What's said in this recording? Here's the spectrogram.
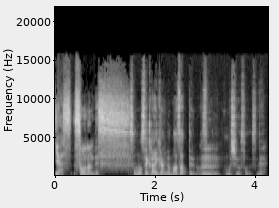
いや、すそうなんです。その世界観が混ざってるのはすごい面白そうですね。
